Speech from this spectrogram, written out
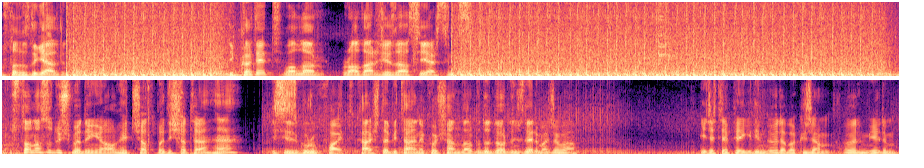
Usta hızlı geldin. Dikkat et. Vallahi radar cezası yersiniz. Usta nasıl düşmedin ya headshot body shot'a he? This is group fight. Karşıda bir tane koşan var. Bu da dördüncüleri mi acaba? İyice tepeye gideyim de öyle bakacağım. Ölmeyelim.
